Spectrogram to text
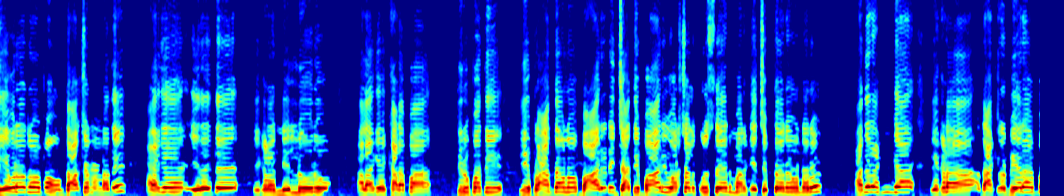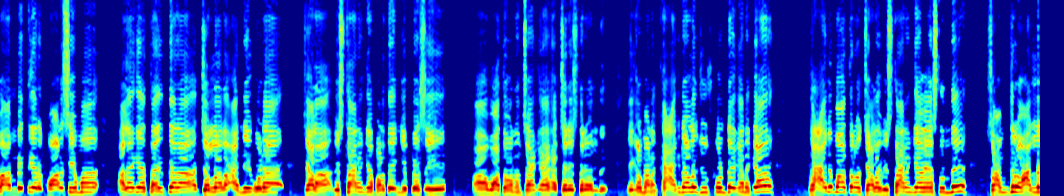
తీవ్ర రూపం దాల్చనున్నది. అలాగే ఏదైతే ఇక్కడ నెల్లూరు అలాగే కడప తిరుపతి ఈ ప్రాంతంలో భారీ నుంచి అతి భారీ వర్షాలు కురుస్తాయని మనకి చెప్తూనే ఉన్నారు. అదే రకంగా ఇక్కడ డాక్టర్ బిఆర్ అంబేద్కర్ కోనసీమ అలాగే తదితర జిల్లాలు అన్నీ కూడా చాలా విస్తారంగా పడతాయని చెప్పేసి ఆ వాతావరణ శాఖ హెచ్చరిస్తూ ఉంది. ఇక మనం కాకినాడలో చూసుకుంటే కనుక గాలి మాత్రం చాలా విస్తారంగా వేస్తుంది. సముద్రం అల్ల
